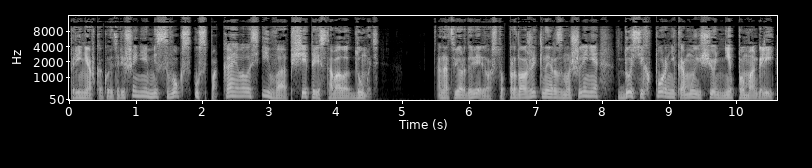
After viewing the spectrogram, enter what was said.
Приняв какое-то решение, мисс Вокс успокаивалась и вообще переставала думать. Она твердо верила, что продолжительные размышления до сих пор никому еще не помогли.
